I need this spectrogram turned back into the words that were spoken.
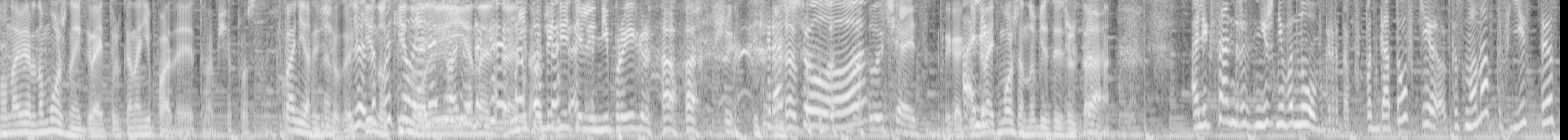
Ну, наверное, можно играть, только она не падает вообще просто. Вот Понятно. и всё, Уже кинул, кинул, и вечно она- такая. да, Ни да. победителей, ни проигравших. Хорошо. Получается. Это как, Али- играть можно, но безрезультатно. Александр из Нижнего Новгорода. В подготовке космонавтов есть тест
